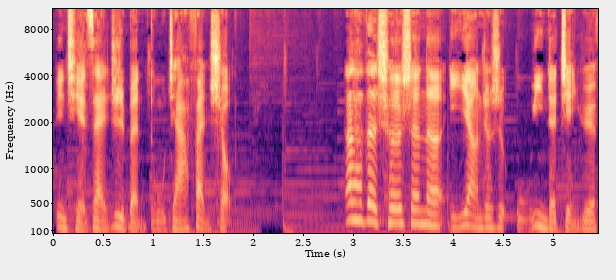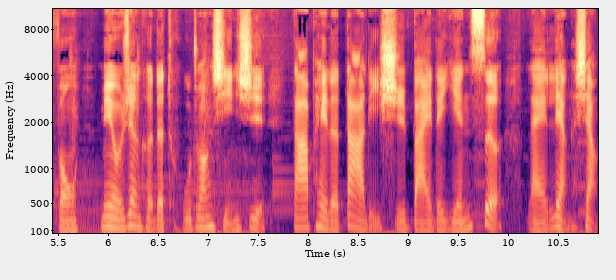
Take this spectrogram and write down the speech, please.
并且在日本独家贩售。那它的车身呢，一样就是无印的简约风，没有任何的涂装形式，搭配了大理石白的颜色来亮相。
